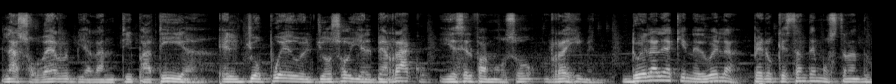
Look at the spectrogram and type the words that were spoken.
la soberbia, la antipatía, el yo puedo, el yo soy, el berraco, y es el famoso régimen. Duélale a quien le duela, pero ¿qué están demostrando?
